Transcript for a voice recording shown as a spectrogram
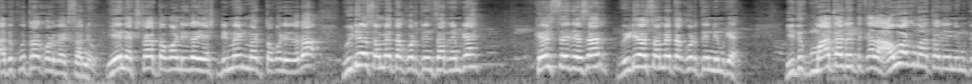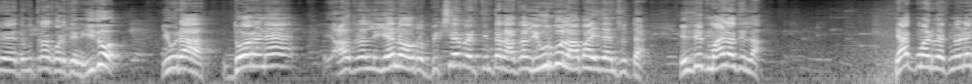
ಅದಕ್ಕೆ ಉತ್ತರ ಕೊಡ್ಬೇಕು ಸರ್ ನೀವು. ಏನ್ ಎಕ್ಸ್ಟ್ರಾ ತಗೊಂಡಿದ್ದಾರೆ, ಎಷ್ಟು ಡಿಮ್ಯಾಂಡ್ ಮಾಡಿ ತಗೊಂಡಿದ್ದಾರೋ, ವಿಡಿಯೋ ಸಮೇತ ಕೊಡ್ತೀನಿ ಸರ್ ನಿಮ್ಗೆ. ಕೇಳಿಸ್ತಾ ಇದೆಯಾ ಸರ್? ವಿಡಿಯೋ ಸಮೇತ ಕೊಡ್ತೀನಿ ನಿಮ್ಗೆ. ಇದಕ್ಕೆ ಮಾತಾಡೋದಕ್ಕಲ್ಲ, ಅವಾಗ ಮಾತಾಡಿ ನಿಮ್ಗೆ ಉತ್ತರ ಕೊಡ್ತೀನಿ. ಇದು ಇವರ ಧೋರಣೆ ಅದ್ರಲ್ಲಿ ಏನು ಅವರು ಭಿಕ್ಷೆ ಬೇಡ ತಿಂತಾರೆ, ಅದ್ರಲ್ಲಿ ಇವ್ರಿಗೂ ಲಾಭ ಇದೆ ಅನ್ಸುತ್ತೆ. ಇಲ್ದಿದ್ ಮಾಡೋದಿಲ್ಲ. ಯಾಕೆ ಮಾಡ್ಬೇಕು ನೋಡಿ?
